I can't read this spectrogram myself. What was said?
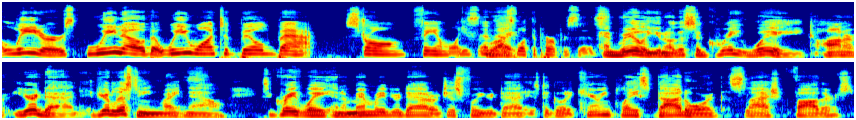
leaders we know that we want to build back strong families and Right. that's what the purpose is And really, you know, this is a great way to honor your dad. If you're listening right now, it's a great way in a memory of your dad or just for your dad is to go to caringplace.org slash fathers.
